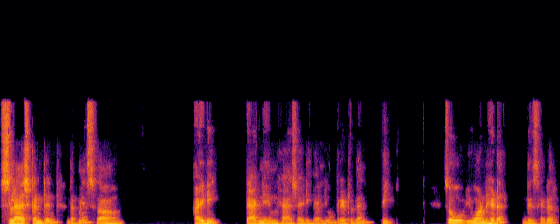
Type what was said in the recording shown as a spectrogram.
Slash content, that means uh, ID, tag name, hash ID value greater than P. So you want header, this header,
